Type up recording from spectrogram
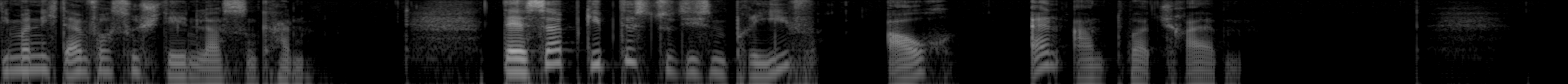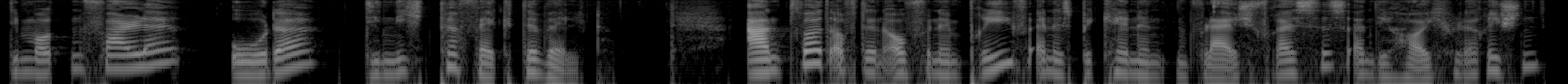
die man nicht einfach so stehen lassen kann. Deshalb gibt es zu diesem Brief auch ein Antwortschreiben die Mottenfalle oder die nicht perfekte Welt. Antwort auf den offenen Brief eines bekennenden Fleischfressers an die heuchlerischen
